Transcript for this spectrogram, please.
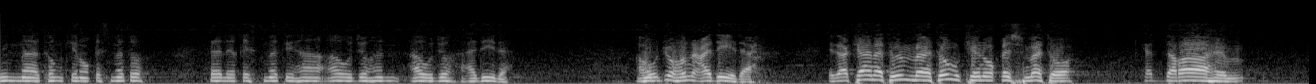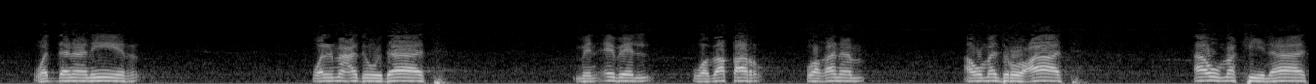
مما تمكن قسمته فلقسمتها أوجه أوجه عديدة. أوجه عديدة. إذا كانت مما تمكن قسمته كالدراهم والدنانير والمعدودات من إبل وبقر وغنم أو مذروعات أو مكيلات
